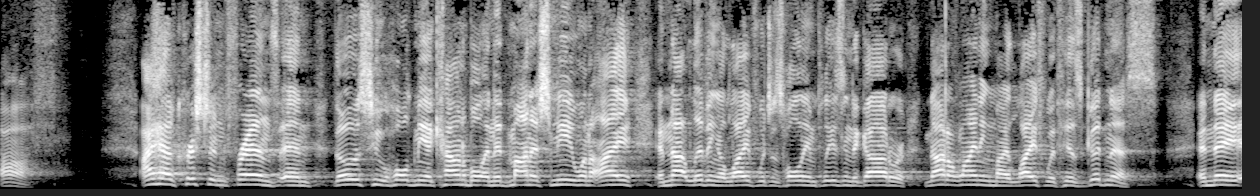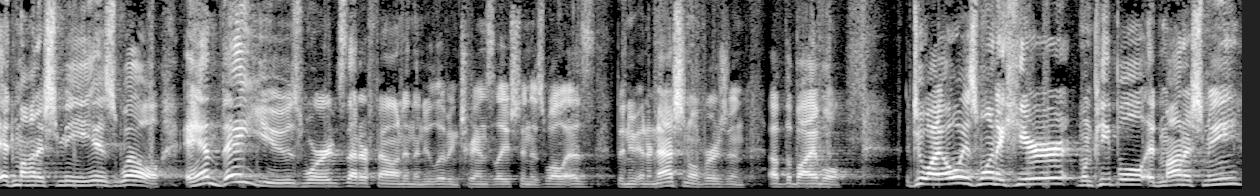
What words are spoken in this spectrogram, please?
off. I have Christian friends and those who hold me accountable and admonish me when I am not living a life which is holy and pleasing to God or not aligning my life with His goodness. And they admonish me as well. And they use words that are found in the New Living Translation as well as the New International Version of the Bible. Do I always want to hear when people admonish me?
